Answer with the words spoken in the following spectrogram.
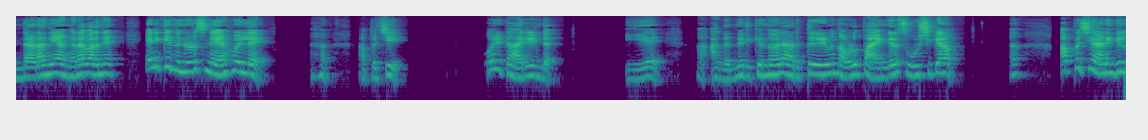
എന്താടാ നീ അങ്ങനെ പറഞ്ഞേ? എനിക്ക് നിന്നോട് സ്നേഹമില്ലേ? അപ്പച്ചി ഒരു കാര്യമുണ്ട് ഈയെ അകന്നിരിക്കുന്നവരെ അടുത്ത് കഴിയുമ്പോൾ നമ്മൾ ഭയങ്കര സൂക്ഷിക്കണം. അപ്പച്ചയാണെങ്കിൽ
